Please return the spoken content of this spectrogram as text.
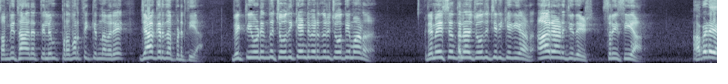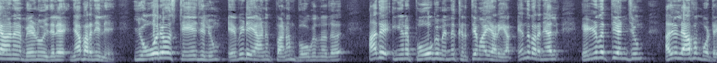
സംവിധാനത്തിലും പ്രവർത്തിക്കുന്നവരെ ജാഗ്രതപ്പെടുത്തിയ വ്യക്തിയോട് ഇന്ന് ചോദിക്കേണ്ടി വരുന്നൊരു ചോദ്യമാണ്. രമേശ് ചെന്നിത്തല ചോദിച്ചിരിക്കുകയാണ്. ആരാണ് ജിതേഷ്? ശ്രീ സി ആർ. അവിടെയാണ് വേണു ഇതിലെ ഞാൻ പറഞ്ഞില്ലേ ഈ ഓരോ സ്റ്റേജിലും എവിടെയാണ് പണം പോകുന്നത് അത് ഇങ്ങനെ പോകുമെന്ന് കൃത്യമായി അറിയാം. എന്ന് പറഞ്ഞാൽ എഴുപത്തിയഞ്ചും അതിൽ ലാഭം പോട്ടെ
